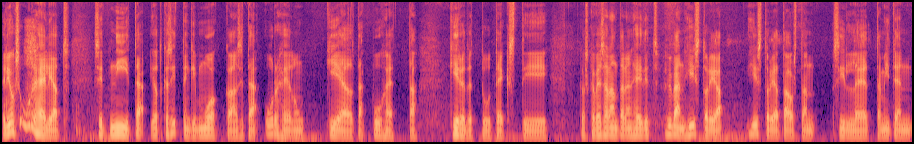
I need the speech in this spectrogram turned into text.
Eli onko urheilijat sit niitä, jotka sittenkin muokkaa sitä urheilun kieltä, puhetta, kirjoitettua tekstiä, koska Vesa Rantanen heitit hyvän historia, historiataustan sille, että miten,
